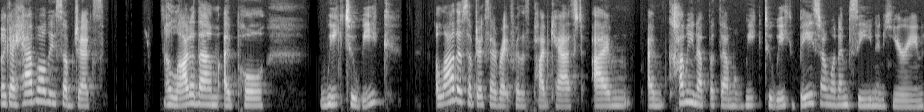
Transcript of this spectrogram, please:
Like I have all these subjects. A lot of them I pull week to week. A lot of the subjects I write for this podcast, I'm I'm coming up with them week to week based on what I'm seeing and hearing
